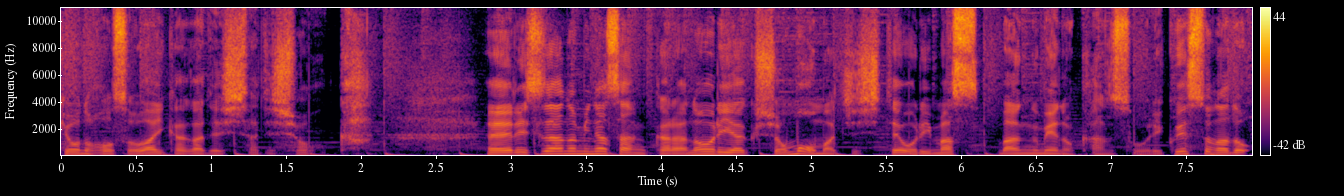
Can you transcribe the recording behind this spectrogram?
今日の放送はいかがでしたでしょうか、えー、リスナーの皆さんからのリアクションもお待ちしております。番組への感想リクエストなど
